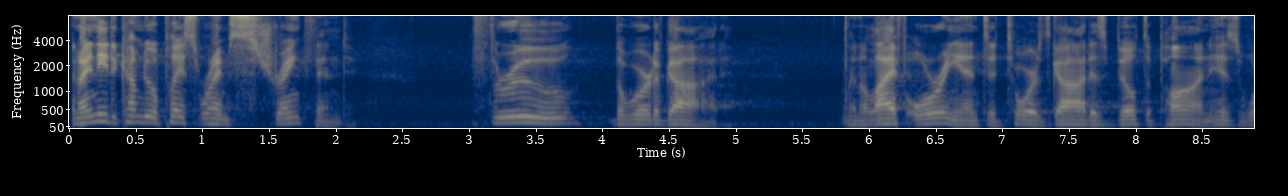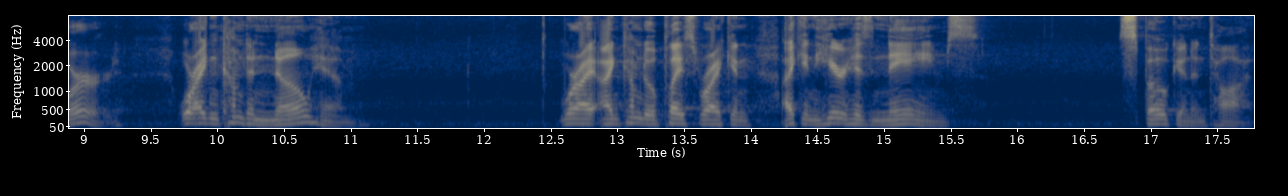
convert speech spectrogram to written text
And I need to come to a place where I'm strengthened through the Word of God. And a life oriented towards God is built upon His Word, where I can come to know Him where I, I can come to a place where I can, I can hear his names spoken and taught.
